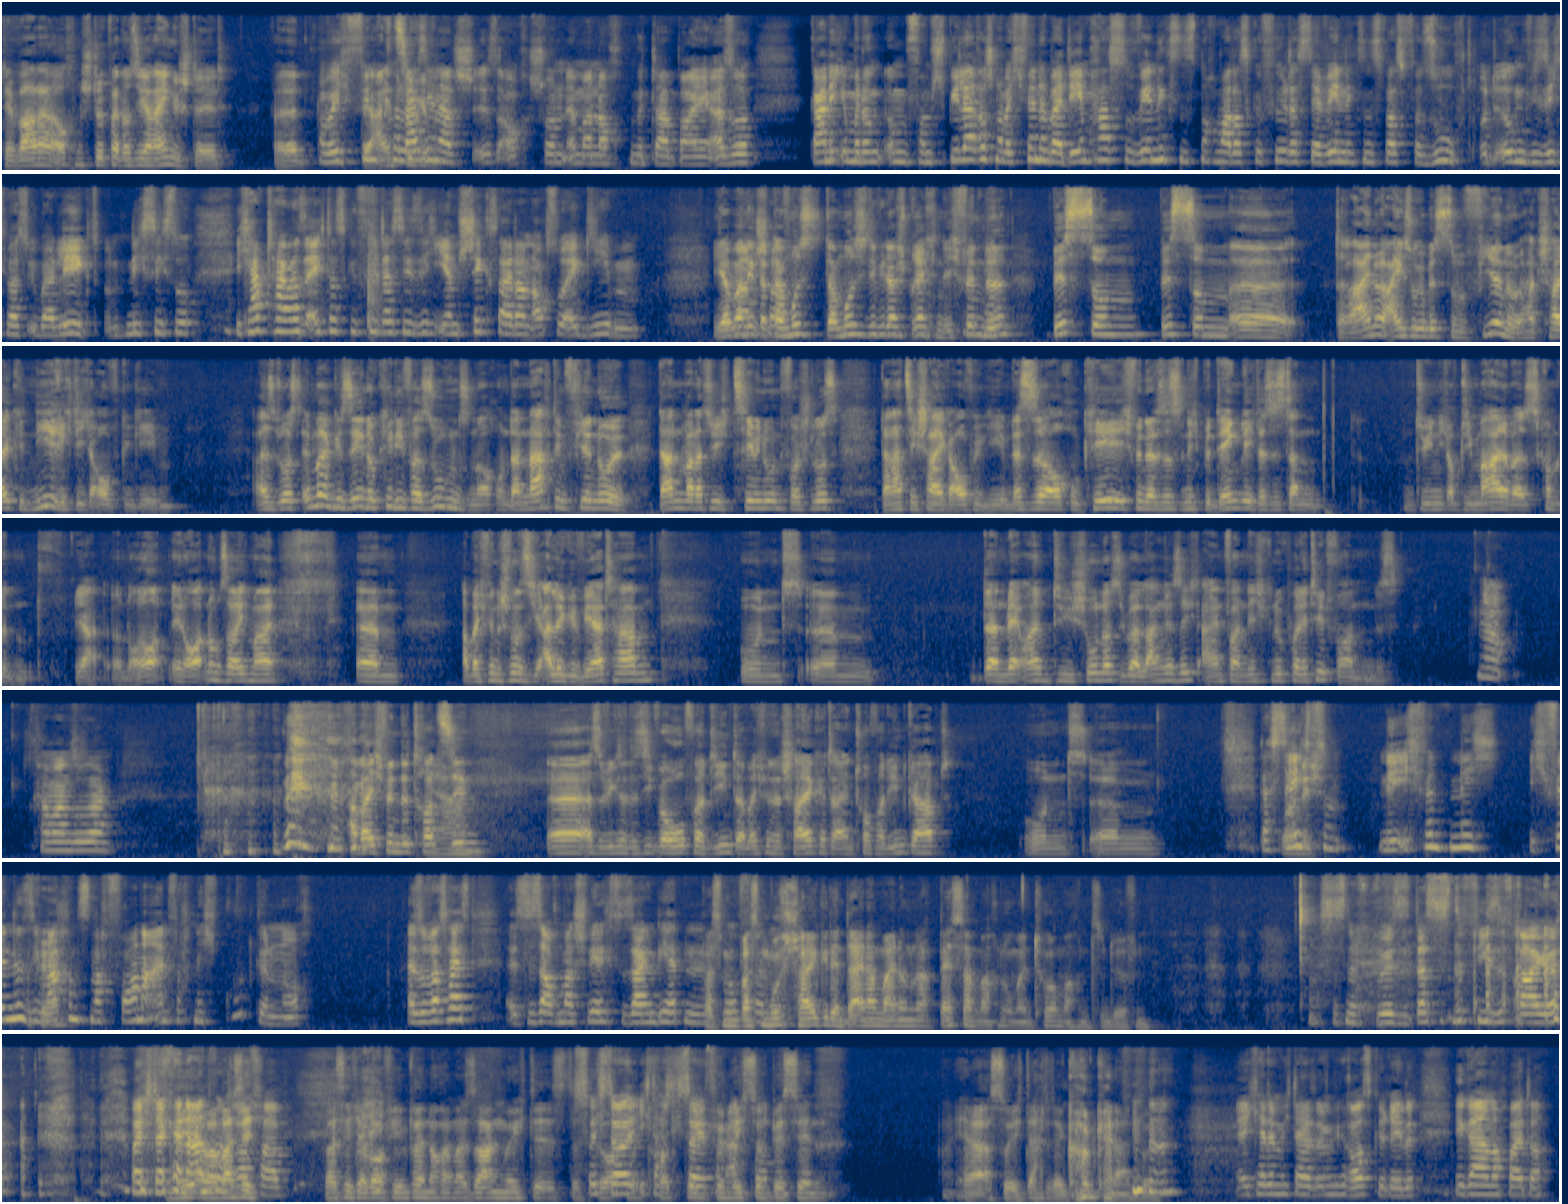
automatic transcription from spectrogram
der war dann auch ein Stück weit aus sich hereingestellt. aber ich finde, Kolasinac ist auch schon immer noch mit dabei. Also gar nicht unbedingt vom Spielerischen, aber ich finde, bei dem hast du wenigstens nochmal das Gefühl, dass der wenigstens was versucht und irgendwie sich was überlegt und nicht sich so. Ich habe teilweise echt das Gefühl, dass sie sich ihrem Schicksal dann auch so ergeben. Ja, aber nee, da, muss, da muss ich dir widersprechen. Ich finde, okay. bis zum, bis zum äh, 3-0, eigentlich sogar bis zum 4-0, hat Schalke nie richtig aufgegeben. Also du hast immer gesehen, okay, die versuchen es noch. Und dann nach dem 4-0, dann war natürlich 10 Minuten vor Schluss, dann hat sich Schalke aufgegeben. Das ist aber auch okay. Ich finde, das ist nicht bedenklich. Das ist dann natürlich nicht optimal, aber es ist komplett ja, in Ordnung, sage ich mal. Ähm, aber ich finde schon, dass sich alle gewehrt haben. Und ähm, dann merkt man natürlich schon, dass über lange Sicht einfach nicht genug Qualität vorhanden ist. Ja, kann man so sagen. aber ich finde trotzdem, ja. äh, also wie gesagt, der Sieg war hoch verdient, aber ich finde, Schalke hätte ein Tor verdient gehabt. Und ähm, das sehe ich zum. Nee, ich finde nicht. Ich finde, sie okay. machen es nach vorne einfach nicht gut genug. Also was heißt, es ist auch mal schwierig zu sagen, die hätten. Was, was muss Schalke denn deiner Meinung nach besser machen, um ein Tor machen zu dürfen? Das ist eine böse, das ist eine fiese Frage. weil ich da keine nee, Antwort drauf habe. Was ich aber auf jeden Fall noch einmal sagen möchte, ist, dass so, Dortmund soll, trotzdem für mich so ein bisschen. Ja, achso, ich dachte, da kommt keine Antwort. ja, ich hätte mich da jetzt irgendwie rausgeredet. Egal, mach weiter.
